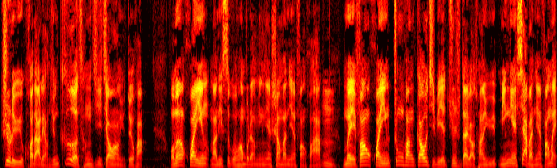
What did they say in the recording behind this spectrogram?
致力于扩大两军各层级交往与对话。我们欢迎马蒂斯国防部长明年上半年访华。嗯，美方欢迎中方高级别军事代表团于明年下半年访美。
